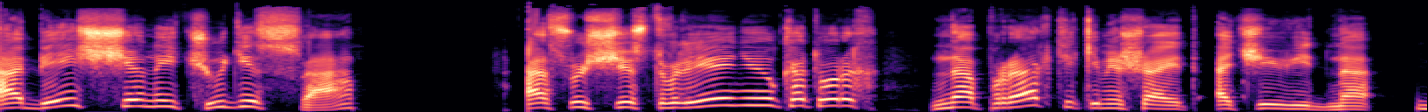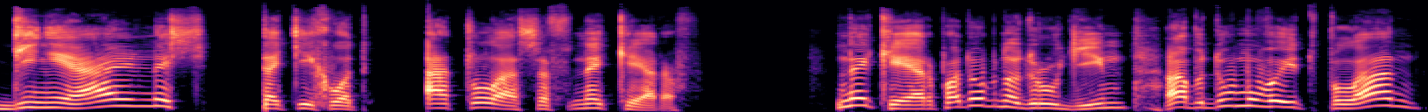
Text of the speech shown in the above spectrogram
Обещаны чудеса, осуществлению которых на практике мешает, очевидно, гениальность таких вот атласов-некеров. Некер, подобно другим, обдумывает план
